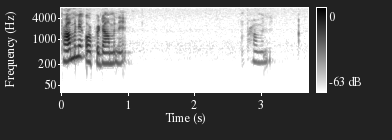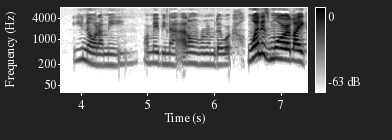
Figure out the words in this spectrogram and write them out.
Prominent or predominant? Prominent you know what I mean, or maybe not. I don't remember that word. One is more like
